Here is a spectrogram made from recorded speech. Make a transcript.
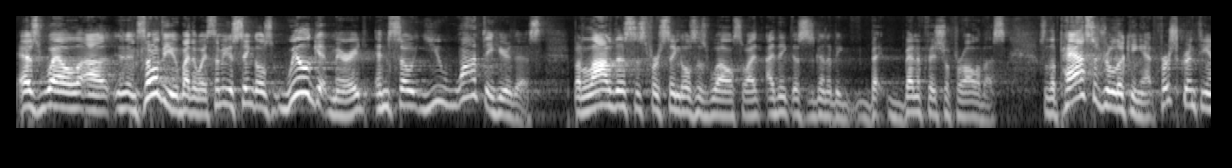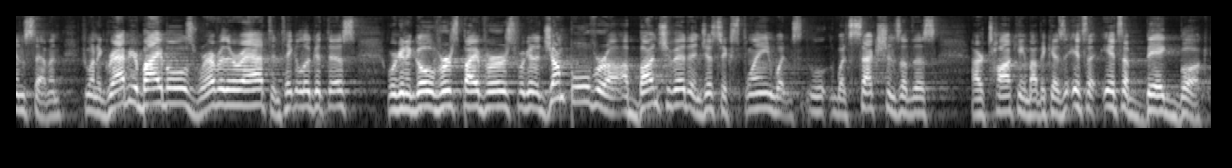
as well, uh, and some of you, by the way, some of you singles will get married, and so you want to hear this. But a lot of this is for singles as well, so I, I think this is going to be, be beneficial for all of us. So the passage we're looking at, 1 Corinthians 7, if you want to grab your Bibles wherever they're at and take a look at this, we're going to go verse by verse. We're going to jump over a, a bunch of it and just explain what, what sections of this are talking about because it's a, it's a big book.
